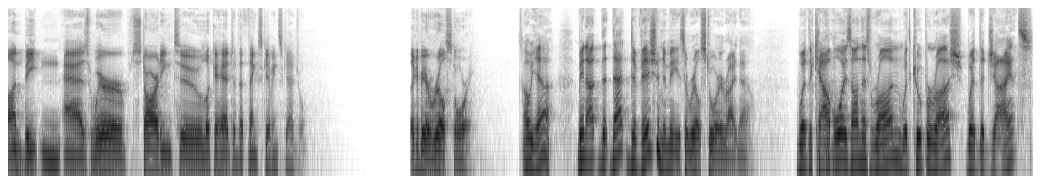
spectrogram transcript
unbeaten as we're starting to look ahead to the Thanksgiving schedule. They could be a real story. Oh yeah, I mean I, th- that division to me is a real story right now. With the Cowboys on this run, with Cooper Rush, with the Giants,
